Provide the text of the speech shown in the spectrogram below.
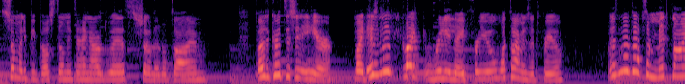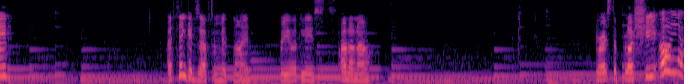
so many people still need to hang out with. So little time. But good to see you here. Wait, isn't it like really late for you? What time is it for you? Isn't it after midnight? I think it's after midnight. For you at least. I don't know. Where's the plushie? Oh yeah,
